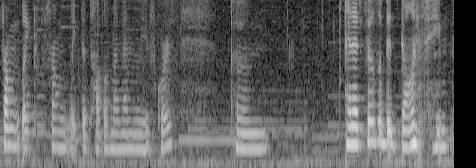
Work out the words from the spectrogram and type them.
from like from like the top of my memory of course. Um, and it feels a bit daunting.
